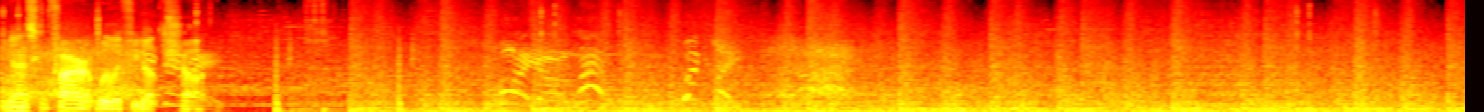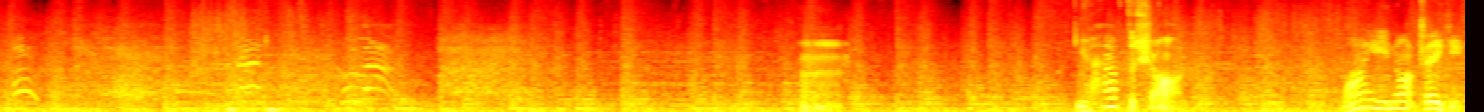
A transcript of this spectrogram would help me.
You guys can fire at will if you got the shot. You have the shot. Why are you not taking it?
